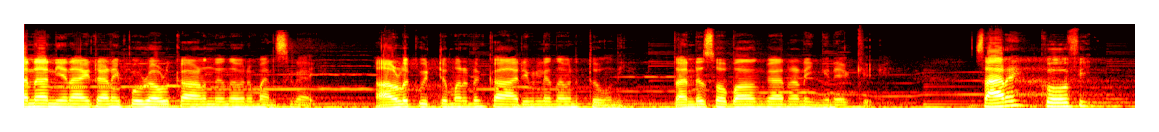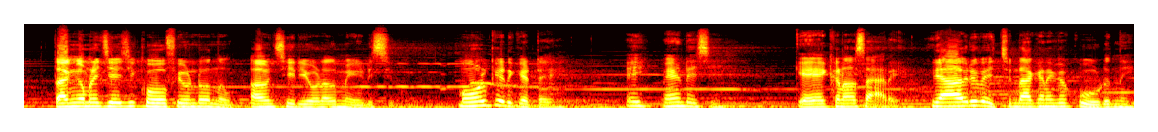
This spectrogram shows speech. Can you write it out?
തന്നെ അന്യനായിട്ടാണ് ഇപ്പോഴും അവൾ കാണുന്നതെന്ന് അവന് മനസ്സിലായി. അവളെ കുറ്റം പറഞ്ഞിട്ടും കാര്യമില്ലെന്ന് അവന് തോന്നി. തന്റെ സ്വഭാവം കാരണമാണ് ഇങ്ങനെയൊക്കെ. സാറേ കോഫി. തങ്കമണി ചേച്ചി കോഫി കൊണ്ടുവന്നു. അവൻ ചിരിയോടെ അത് മേടിച്ചു. മോൾക്ക് എടുക്കട്ടെ. ഏയ് വേണ്ട ചേച്ചി. കേക്കണോ സാറേ? രാവിലെ വെച്ചുണ്ടാക്കാനൊക്കെ കൂടുന്നേ.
